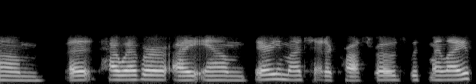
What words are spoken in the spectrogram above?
Um, but however, I am very much at a crossroads with my life.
